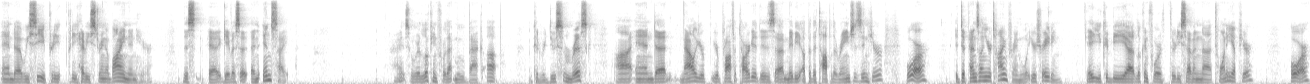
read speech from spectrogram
and uh, we see pretty pretty heavy string of buying in here. This uh, gave us a, an insight. All right, so we're looking for that move back up. We could reduce some risk uh, and uh, now your your profit target is uh, maybe up at the top of the ranges in here or it depends on your time frame what you're trading okay you could be uh, looking for 3720 uh, up here or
